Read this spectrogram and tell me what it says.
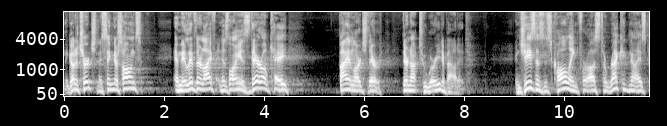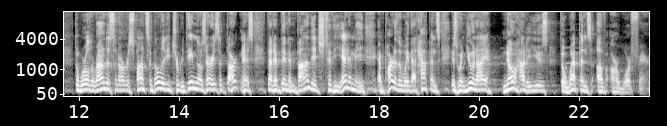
They go to church and they sing their songs and they live their life, and as long as they're okay, by and large, they're, they're not too worried about it. And Jesus is calling for us to recognize the world around us and our responsibility to redeem those areas of darkness that have been in bondage to the enemy. And part of the way that happens is when you and I know how to use the weapons of our warfare.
